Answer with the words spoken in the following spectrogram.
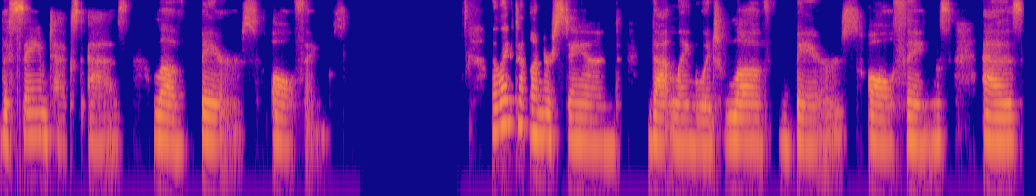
the same text as love bears all things. I like to understand that language, love bears all things, as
